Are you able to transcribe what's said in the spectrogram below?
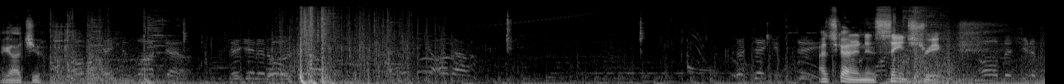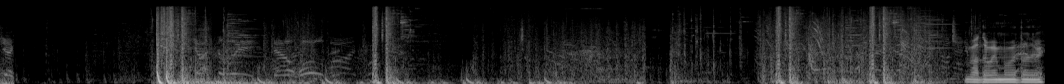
I got you. I just got an insane streak. All mission objectives. Got the lead. Now hold it. Move out the way, move out the way.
